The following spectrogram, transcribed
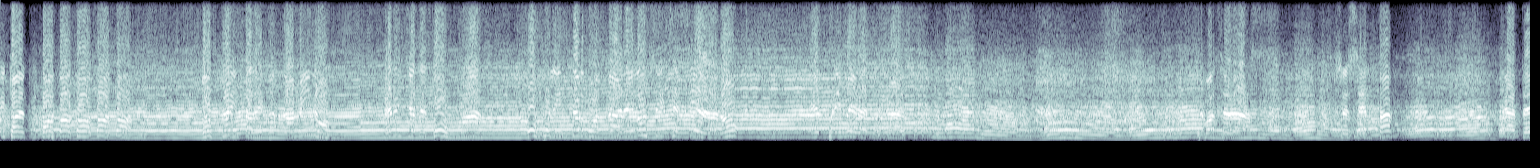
Listo, todo, todo, todo, todo, todo. 230 deja camino. Derecha de dos más. Ojo el interno acá. En el 11 y se cierra, ¿no? En primera, atrás. Se va a cerrar. 60. Fíjate.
